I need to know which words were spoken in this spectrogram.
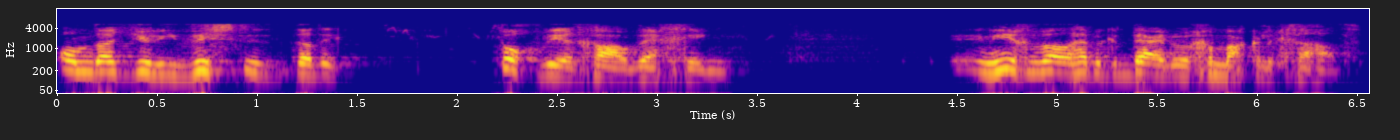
omdat jullie wisten dat ik toch weer gauw wegging. In ieder geval heb ik het daardoor gemakkelijk gehad.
